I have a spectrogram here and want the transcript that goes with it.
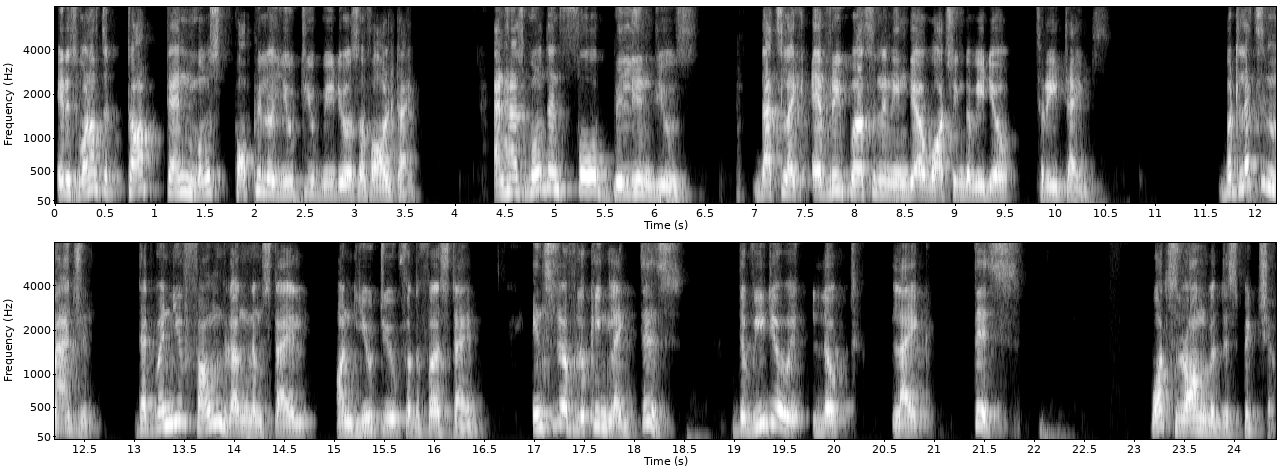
It is one of the top 10 most popular YouTube videos of all time and has more than 4 billion views. That's like every person in India watching the video three times. But let's imagine that when you found Gangnam Style on YouTube for the first time, instead of looking like this, the video looked like this. What's wrong with this picture?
